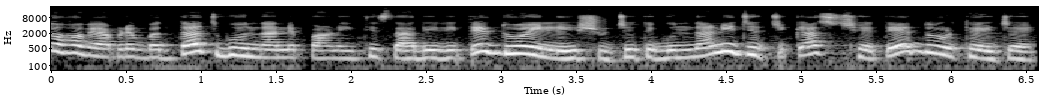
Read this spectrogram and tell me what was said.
તો હવે આપણે બધા જ ગુંદાને પાણીથી સારી રીતે ધોઈ લઈશું, જેથી ગુંદાની જે ચિકાસ છે તે દૂર થઈ જાય.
